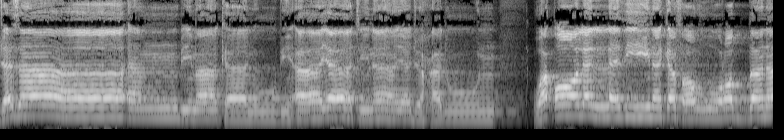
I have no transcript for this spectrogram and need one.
جزاء بما كانوا بآياتنا يجحدون. وقال الذين كفروا ربنا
